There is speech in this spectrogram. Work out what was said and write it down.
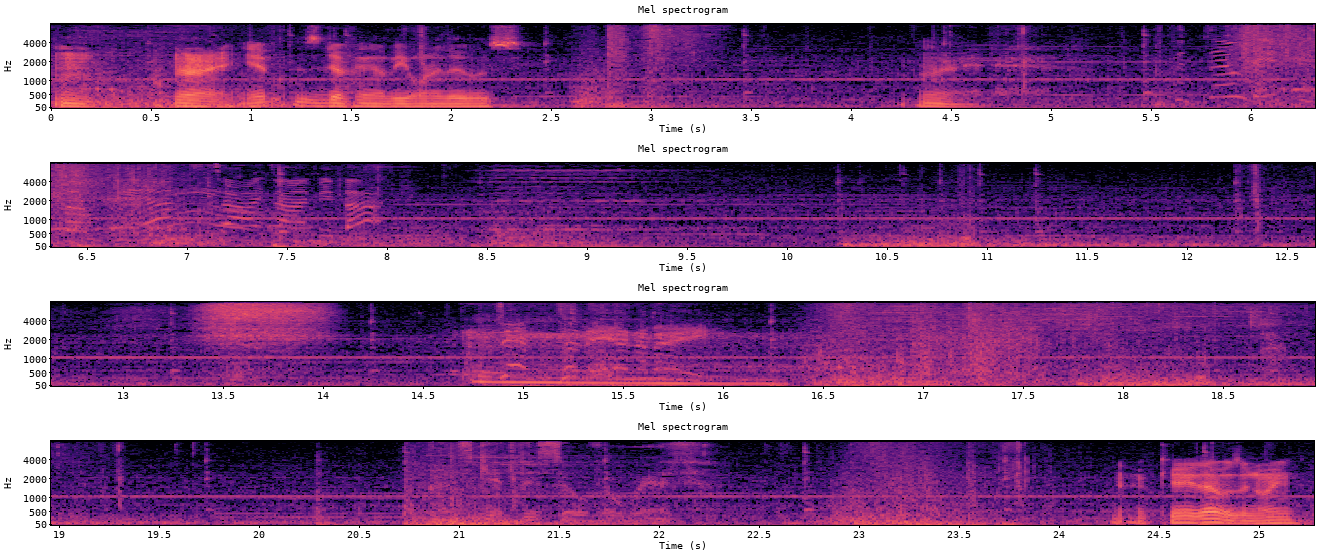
Hmm. Alright, yep, this is definitely gonna be one of those. Alright. Could do this with both my hands tied behind me back. Death to the enemy! Let's get this over with. Okay, that was annoying.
